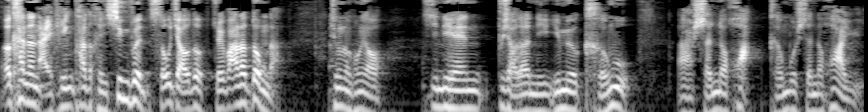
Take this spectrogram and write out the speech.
呃，看到奶瓶，他都很兴奋，手脚都嘴巴都动了。听众朋友，今天不晓得你有没有渴慕啊神的话，渴慕神的话语。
